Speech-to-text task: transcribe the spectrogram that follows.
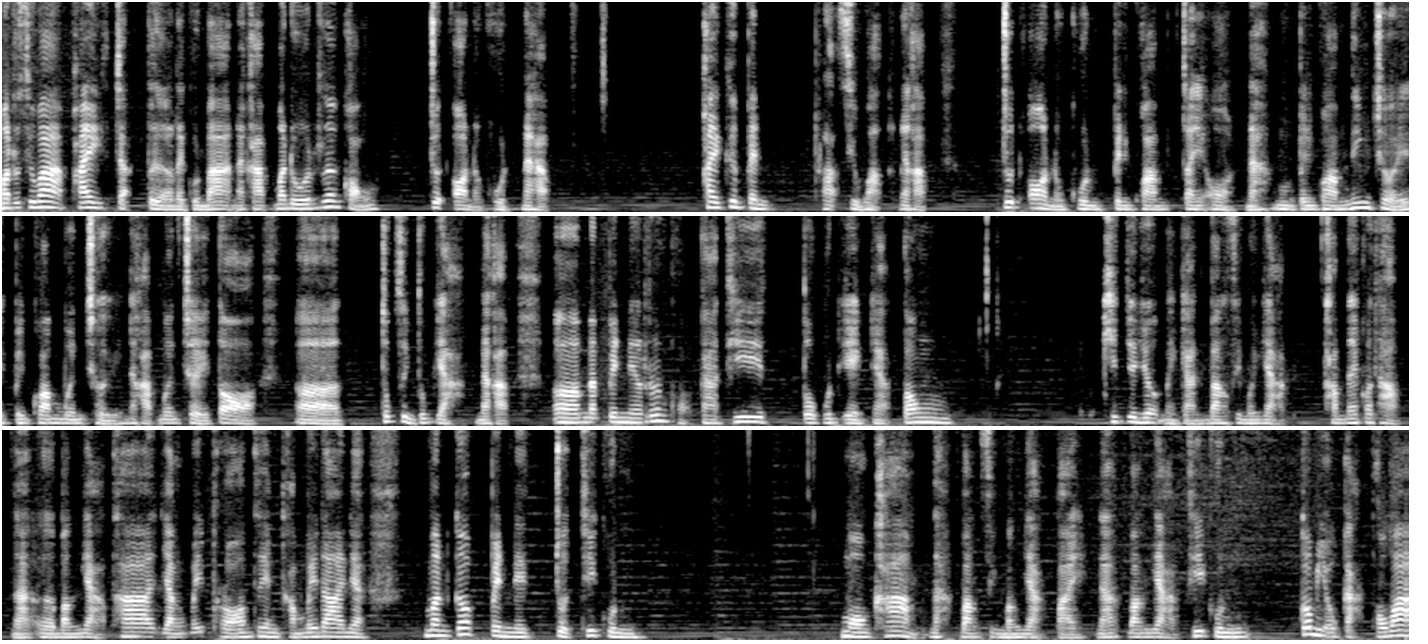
มาดูซิว่าไพ่จะเตือนอะไรคุณบ้างนะครับ มาดูเรื่องของจุดอ่อนของคุณนะครับไพ่ขึ้นเป็นพระศิวะนะครับ จุดอ่อนของคุณเป็นความใจอ่อนนะมันเป็นความนิ่งเฉย เป็นความเมินเฉยนะครับเมินเฉยต่ออทุกสิ่งทุกอย่างนะครับมันเป็นในเรื่องของการที่ตัวคุณเองเนี่ยต้องคิดเยอะๆเหมือนกัน บางสิ่งบางอย่างทำได้ก็ทำนะเออบางอย่างถ้ายังไม่พร้อมถ้ายังทำไม่ได้เนี่ย มันก็เป็นในจุดที่คุณ มองข้ามนะบางสิ่งบางอย่างไปนะบางอย่างที่คุณก็มีโอกาส เพราะว่า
